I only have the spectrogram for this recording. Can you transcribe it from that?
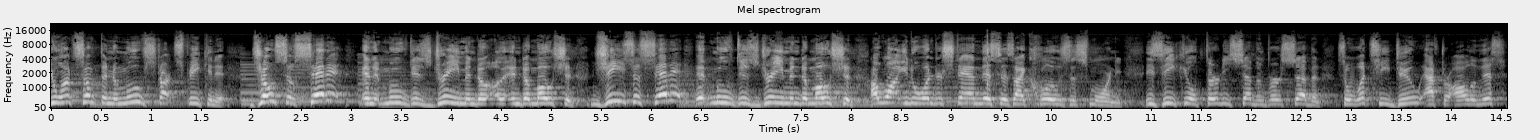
You want something to move, start speaking it. Joseph said it, and it moved his dream into, uh, into motion. Jesus said it, it moved his dream into motion. I want you to understand this as I close this morning. Ezekiel 37, verse 7. So, what's he do after all of this?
